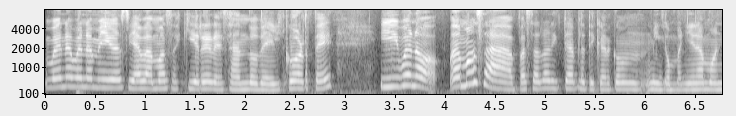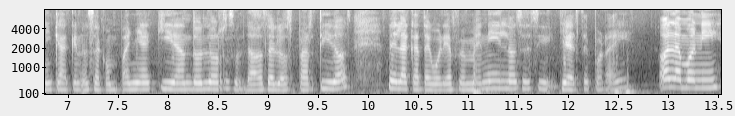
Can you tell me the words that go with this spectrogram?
Bueno, bueno amigos, ya vamos aquí regresando del corte. Y bueno, vamos a pasar ahorita a platicar con mi compañera Mónica que nos acompaña aquí dando los resultados de los partidos de la categoría femenil. No sé si ya esté por ahí. Hola Moni.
